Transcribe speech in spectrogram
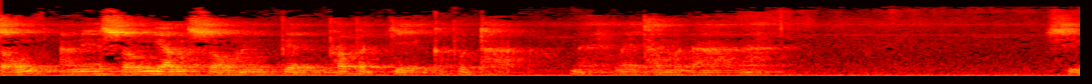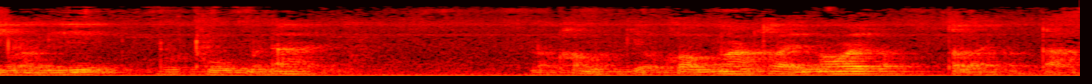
สงอันนี้สงยังส่งให้เป็นพระปัจเจกพุทธะนะไม่ธรรมดานะ สิ่งเหล่านี้ดูถูกไม่ได้ เราเข้ามาเกี่ยวข้องมากเท่าไรน้อยก็เท่าไรก็ตาม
